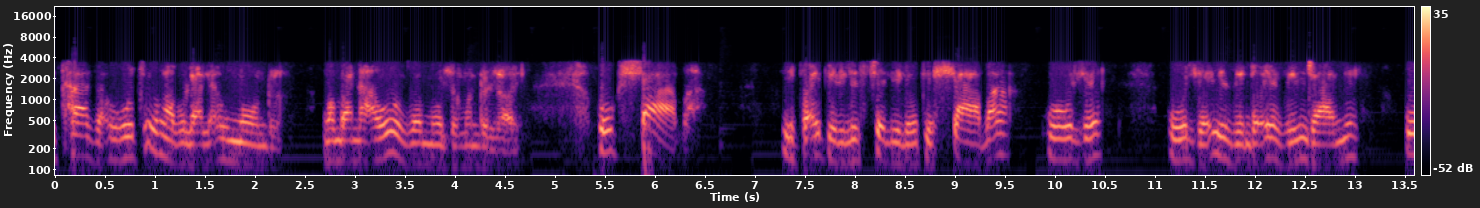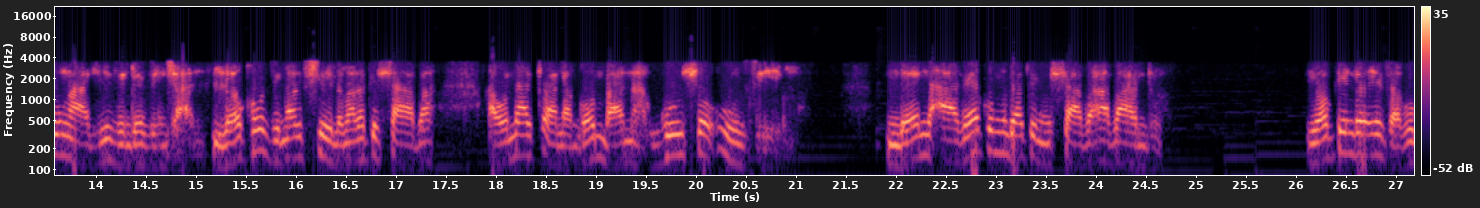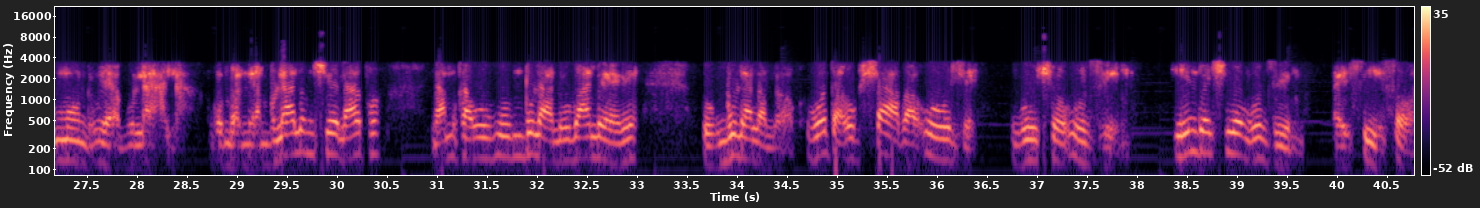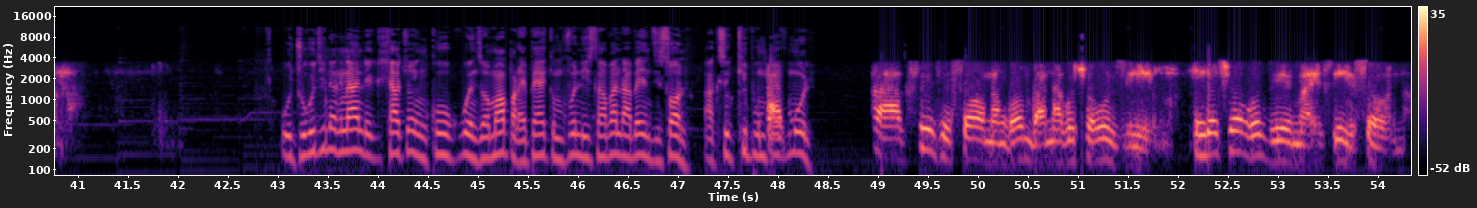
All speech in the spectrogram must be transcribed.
ichaza ukuthi ungabulala umuntu ngoba awuze umudla umuntu loyo. Ukuhlaba. Ibhayibheli lisitshelile ukuthi hlaba udle udle izinto ezinjani ungadli izinto ezinjani. Lokho uzima kushilo makathi hlaba awunacala ngombana kusho uzimo. Then akekho umuntu athi ngihlaba abantu. Yonke into eza kumuntu uyabulala ngoba uyambulala umshiye lapho namkha umbulala ubaleke ukubulala lokho kodwa ukuhlaba udle kusho uzimo into eshiwe nguzimo ayisiyisono utsho ukuthi nakunande kuhlatshwa inkukhu kwenziwa amabrayipek mfundisi abantu abenza isono akusikukhipha umphefumulo. Akusizi sona ngombana kutsho uzimo into eshiwo nguzima ayisiyisono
